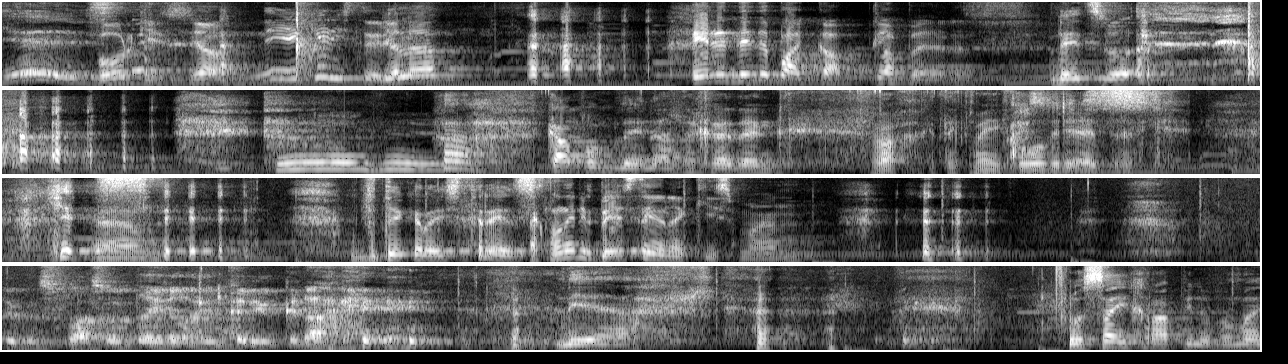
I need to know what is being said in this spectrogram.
Yes. bordjies. Ja. Nee, ek ken die storie. Julle Het dit net op my kap, klappe. Dis Net so. Kap nou. as ek dink, wag, ek dink my folder hier uitdruk. Yes. Wat beteken hy stres? Ek wil net die beste een kies man. Ek was vas op tegen aan gereed knak. Nee. Ons sê grappie nou vir my.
